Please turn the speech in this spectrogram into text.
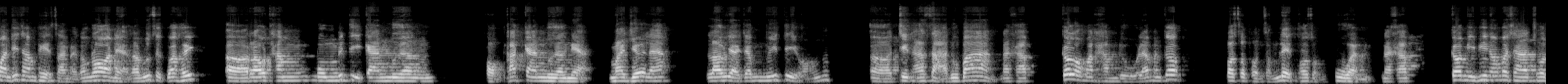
วันที่ทำเพจสายใหม่ต้องรอดเนี่ยเรารู้สึกว่าเฮ้ยเออเราทำมุมมิติการเมืองของพรรคการเมืองเนี่ย มาเยอะแล้ว เราอยากจะมิติของเออจิตอาสาดูบ้างนะครับ ก็ลองมาทำดูแล้วมันก็ประสบผลสำเร็จพอสมควรนะครับ ก็มีพี่น้องประชาชน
